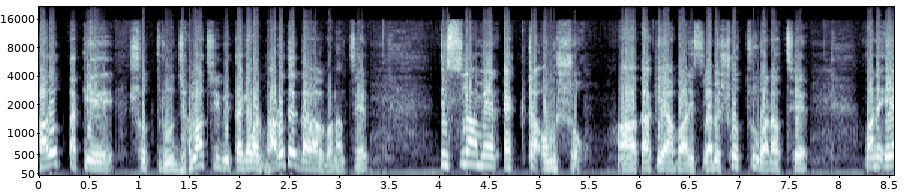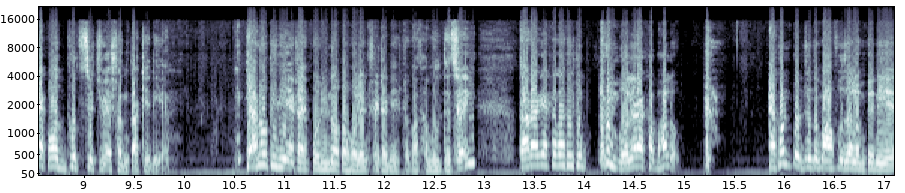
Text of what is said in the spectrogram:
ভারত তাকে শত্রু, জামাত শিবির তাকে আবার ভারতের দালাল বানাচ্ছে। ইসলামের একটা অংশ তাকে আবার ইসলামের শত্রু বানাচ্ছে। মানে এক অদ্ভুত সিচুয়েশন তাকে নিয়ে। কেন তিনি এটায় পরিণত হলেন সেটা নিয়ে একটু কথা বলতে চাই। তার আগে একটা কথা একটু বলে রাখা ভালো। এখন পর্যন্ত মাহফুজ আলমকে নিয়ে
